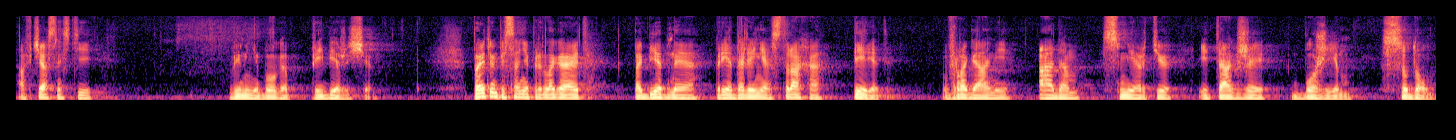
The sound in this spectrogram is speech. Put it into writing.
а в частности в имени Бога прибежище. Поэтому Писание предлагает победное преодоление страха перед врагами, адом, смертью и также Божьим судом,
